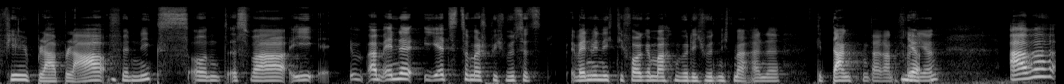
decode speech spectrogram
viel Blabla für nix und es war eh, am Ende jetzt zum Beispiel, ich würde jetzt, wenn wir nicht die Folge machen würde, ich würde nicht mal eine Gedanken daran Ja. verlieren. Aber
